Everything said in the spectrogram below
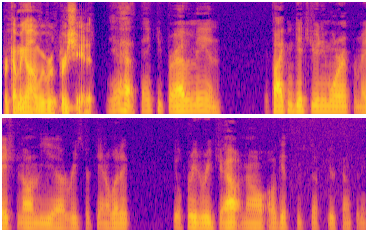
for coming on. We appreciate it. Yeah, thank you for having me. And if I can get you any more information on the uh, research analytics, feel free to reach out and I'll, I'll get some stuff to your company.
